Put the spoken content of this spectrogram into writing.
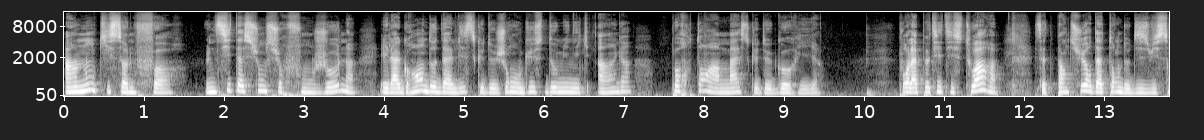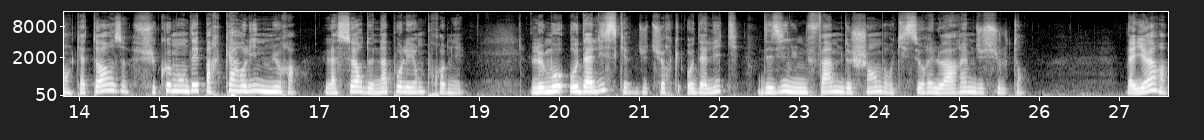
Un nom qui sonne fort, une citation sur fond jaune et la grande odalisque de Jean-Auguste Dominique Ingres portant un masque de gorille. Pour la petite histoire, cette peinture datant de 1814 fut commandée par Caroline Murat, la sœur de Napoléon Ier. Le mot odalisque, du turc odalik, désigne une femme de chambre qui serait le harem du sultan. D'ailleurs,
